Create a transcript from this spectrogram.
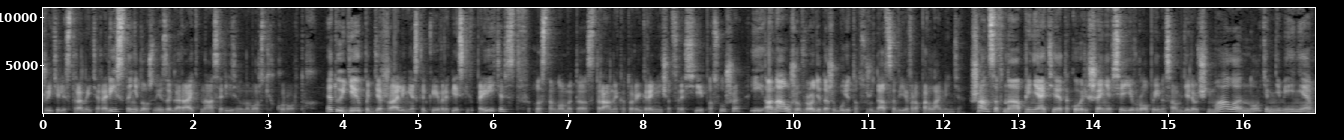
жители страны-террориста не должны загорать на средиземноморских курортах. Эту идею поддержали несколько европейских правительств, в основном это страны, которые граничат с Россией по суше, и она уже вроде даже будет обсуждаться в Европарламенте. Шансов на принятие такого решения всей Европы и на самом деле очень мало, но тем не менее,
